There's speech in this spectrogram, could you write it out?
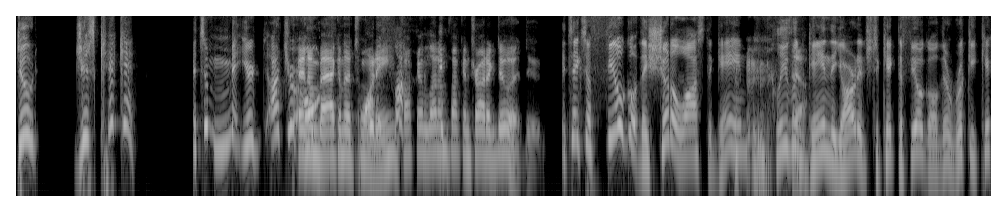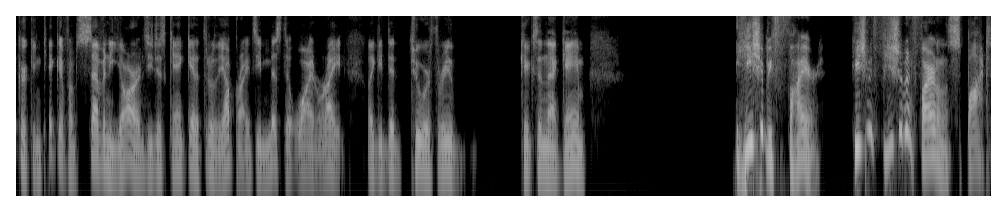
Dude, just kick it. It's a you're at your Pin own him back in the 20. 45. Fucking let them fucking try to do it, dude. It takes a field goal. They should have lost the game. Cleveland gained the yardage to kick the field goal. Their rookie kicker can kick it from 70 yards. He just can't get it through the uprights. He missed it wide right, like he did two or three kicks in that game. He should be fired. He should be. He should have been fired on the spot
